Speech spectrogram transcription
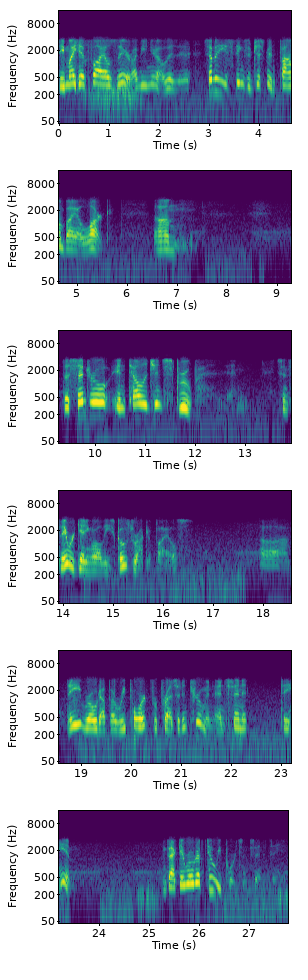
they might have files there. I mean, you know, uh, some of these things have just been found by a lark. Um, the Central Intelligence Group, since they were getting all these ghost rocket files, uh, they wrote up a report for President Truman and sent it to him. In fact, they wrote up two reports and sent it to him.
